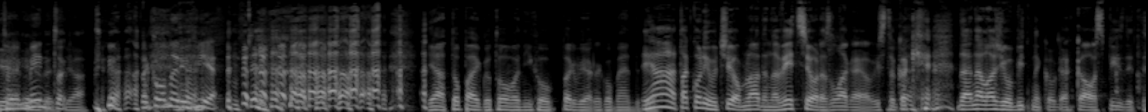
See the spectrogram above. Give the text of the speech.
Kje To je Elvis? mentor. Ja. Tako na revije. ja, to pa je gotovo njihov prvi argument. bil. Ja, tako oni učijo mlade, na VC-ju razlagajo, v bistvu, je, da je najlažje ubiti nekoga, kao spizditi.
